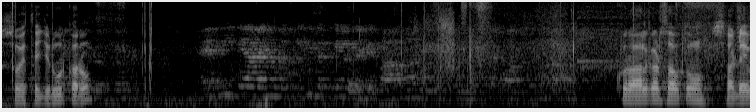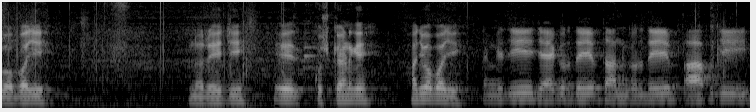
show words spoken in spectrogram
ਸੋ ਇੱਥੇ ਜ਼ਰੂਰ ਕਰੋ। ਕੁਰਾਲਗੜ੍ਹ ਸਾਹਿਬ ਤੋਂ ਸਾਡੇ ਬਾਬਾ ਜੀ ਨਰੇਸ਼ ਜੀ, ਇਹ ਕੁਝ ਕਹਿਣਗੇ? ਹਾਂਜੀ ਬਾਬਾ ਜੀ। ਸੰਗਤ ਜੀ, ਜੈ ਗੁਰਦੇਵ, ਧੰਨ ਗੁਰਦੇਵ, ਆਪ ਜੀ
